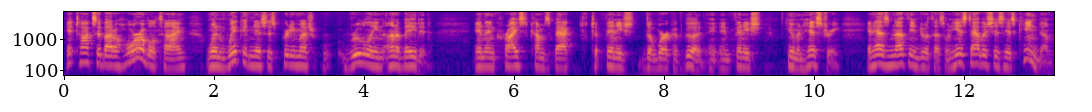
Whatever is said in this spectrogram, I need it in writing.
It talks about a horrible time when wickedness is pretty much ruling unabated, and then Christ comes back to finish the work of good and, finish human history. It has nothing to do with us. When He establishes His kingdom,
